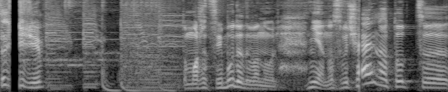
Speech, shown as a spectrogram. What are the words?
Це GG. То може це і буде 2-0? Ні, ну звичайно, тут. е,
